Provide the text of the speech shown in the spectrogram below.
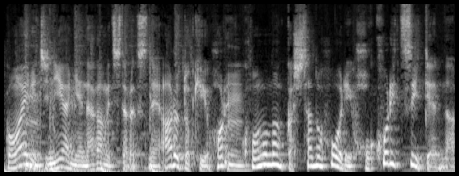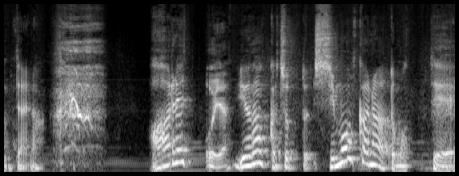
こう毎日ニヤニヤ眺めてたらですねある時あれ、うん。このなんか下の方にホコリついてんなみたいな。あれ？おや？いやなんかちょっと指紋かなと思って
